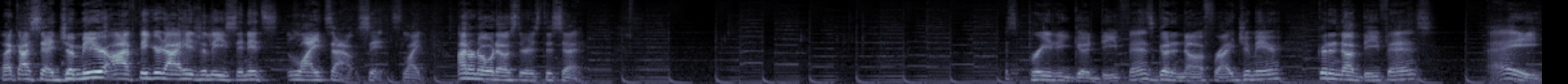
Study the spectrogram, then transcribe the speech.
Like I said, Jameer, I figured out his release and it's lights out since. Like, I don't know what else there is to say. It's pretty good defense. Good enough, right, Jameer? Good enough defense. Hey,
